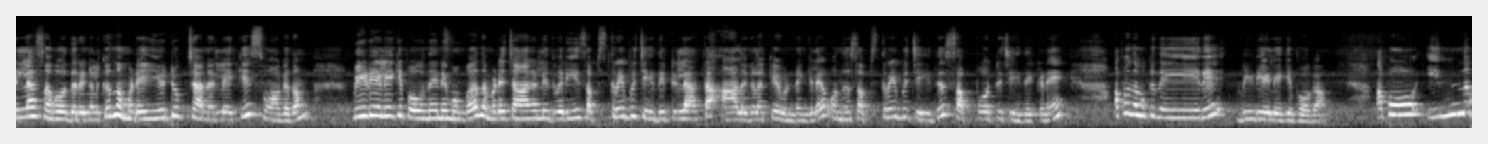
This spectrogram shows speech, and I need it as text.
എല്ലാ സഹോദരങ്ങൾക്കും നമ്മുടെ യൂട്യൂബ് ചാനലിലേക്ക് സ്വാഗതം. വീഡിയോയിലേക്ക് പോകുന്നതിന് മുമ്പ് നമ്മുടെ ചാനൽ ഇതുവരെയും സബ്സ്ക്രൈബ് ചെയ്തിട്ടില്ലാത്ത ആളുകളൊക്കെ ഉണ്ടെങ്കിൽ ഒന്ന് സബ്സ്ക്രൈബ് ചെയ്ത് സപ്പോർട്ട് ചെയ്തേക്കണേ. അപ്പോൾ നമുക്ക് നേരെ വീഡിയോയിലേക്ക് പോകാം. അപ്പോൾ ഇന്ന്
